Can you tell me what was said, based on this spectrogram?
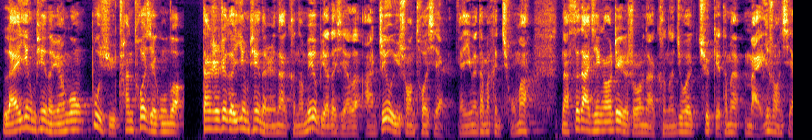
来应聘的员工不许穿拖鞋工作。但是这个应聘的人呢，可能没有别的鞋子啊，只有一双拖鞋啊，因为他们很穷嘛。那四大金刚这个时候呢，可能就会去给他们买一双鞋。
